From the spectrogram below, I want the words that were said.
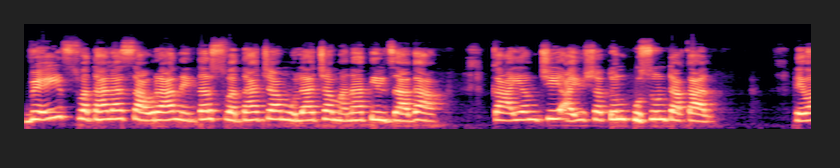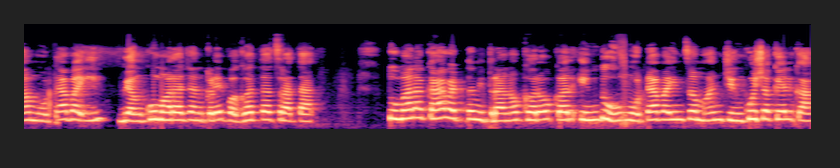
वेळीच स्वतःला सावरा नाहीतर स्वतःच्या मुलाच्या मनातील जागा कायमची आयुष्यातून पुसून टाकाल. तेव्हा मोठ्या बाई व्यंकू महाराजांकडे बघतच राहतात. तुम्हाला काय वाटतं मित्रांनो? खरोखर इंदू मोठ्या बाईंचं मन जिंकू शकेल का?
